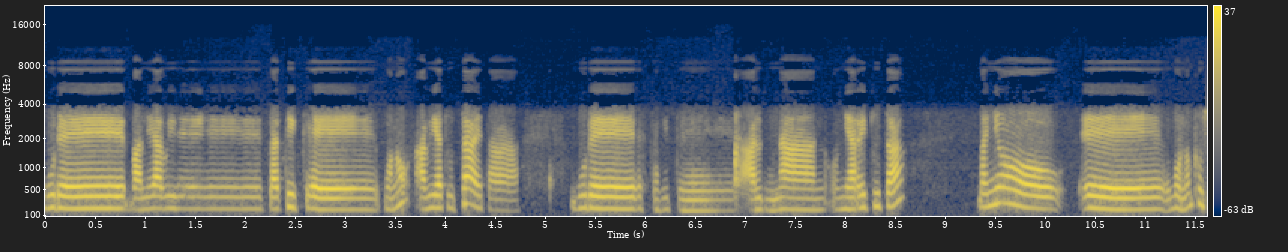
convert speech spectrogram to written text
gure baliabidetatik, e, bueno, abiatuta eta gure, ez dakit, e, almenan oinarrituta, baino, e, bueno, pues,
